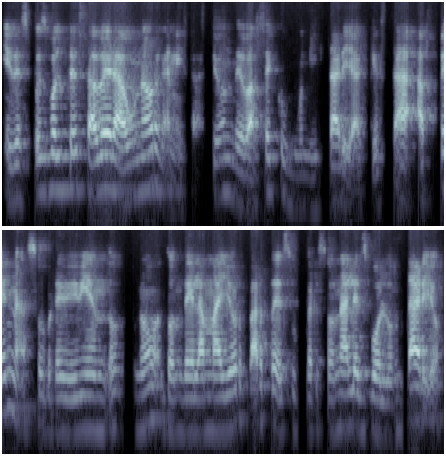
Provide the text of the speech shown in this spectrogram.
Y después voltees a ver a una organización de base comunitaria que está apenas sobreviviendo, ¿no? Donde la mayor parte de su personal es voluntario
